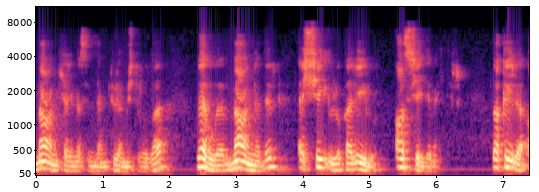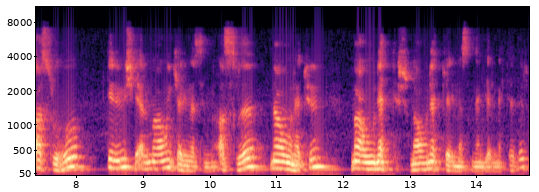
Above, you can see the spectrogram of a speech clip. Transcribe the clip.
ma'an kelimesinden türemiştir o da. Ve huve ma'an nedir? Eşşey'ül galilu. Az şey demektir. Ve kıyle asluhu denilmiş ki el maun kelimesinin aslı maunetün maunettir. Maunet kelimesinden gelmektedir.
